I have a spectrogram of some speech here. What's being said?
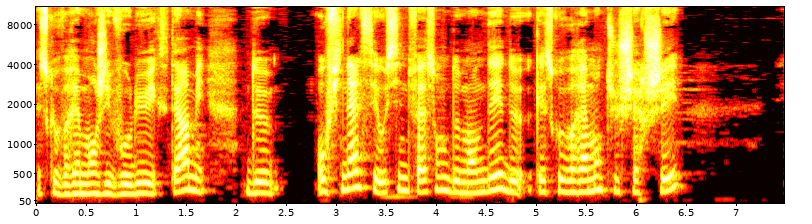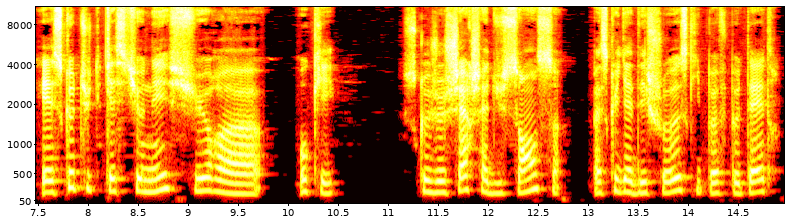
est-ce que vraiment j'évolue etc mais de au final c'est aussi une façon de demander de qu'est-ce que vraiment tu cherchais et est-ce que tu te questionnais sur euh, ok ce que je cherche a du sens parce qu'il y a des choses qui peuvent peut-être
